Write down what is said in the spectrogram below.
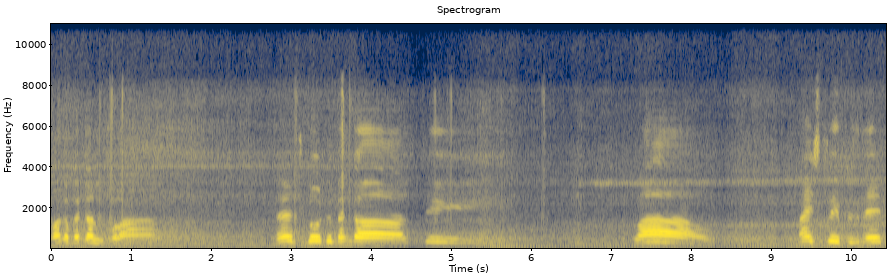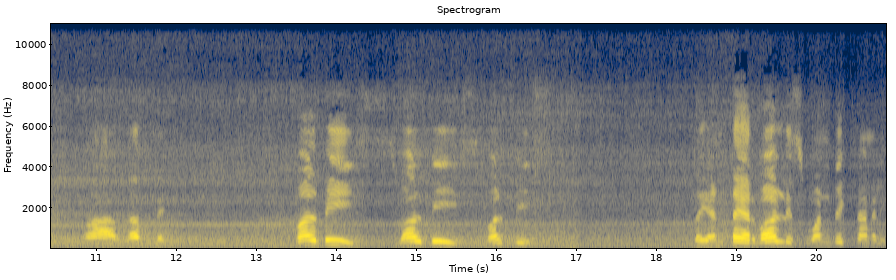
வாங்க பெங்காலுக்கு போகலாம் let's go to Bengal state wow nice trip isn't it wow lovely world peace world peace world peace the entire world is one big family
